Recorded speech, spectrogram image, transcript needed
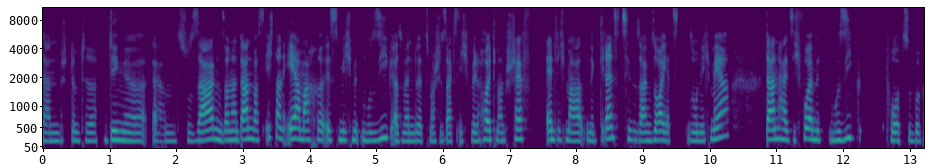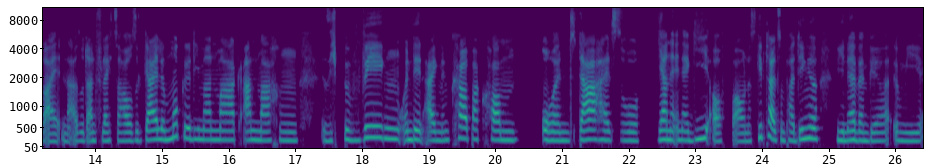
dann bestimmte Dinge ähm, zu sagen, sondern dann, was ich dann eher mache, ist mich mit Musik, also wenn du jetzt zum Beispiel sagst, ich will heute meinem Chef endlich mal eine Grenze ziehen und sagen, so, jetzt so nicht mehr, dann halt sich vorher mit Musik vorzubereiten. Also dann vielleicht zu Hause geile Mucke, die man mag, anmachen, sich bewegen und den eigenen Körper kommen und da halt so ja eine Energie aufbauen. Es gibt halt so ein paar Dinge, wie ne, wenn wir irgendwie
